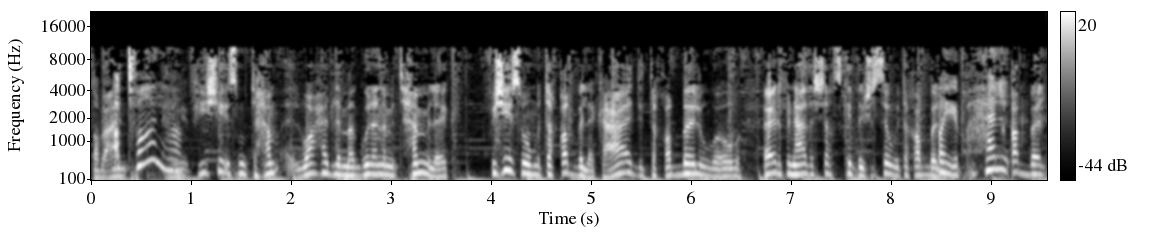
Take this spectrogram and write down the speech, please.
طبعا أطفالها. يعني في شيء اسمه تحمل الواحد لما أقول أنا متحملك في شيء اسمه متقبلك عادي تقبل واعرف إن هذا الشخص كذا شو يسوي؟ تقبل. طيب هل تقبل.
